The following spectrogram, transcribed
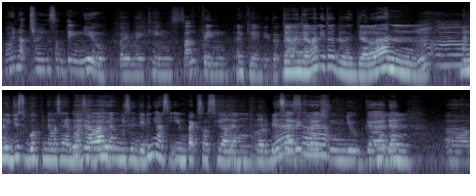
why not trying something new by making something oke Gitu kan. jangan-jangan itu adalah jalan Mm-mm. menuju sebuah penyelesaian masalah yang bisa jadi ngasih impact sosial yang luar bisa biasa refreshing juga dan Mm-mm. Uh,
